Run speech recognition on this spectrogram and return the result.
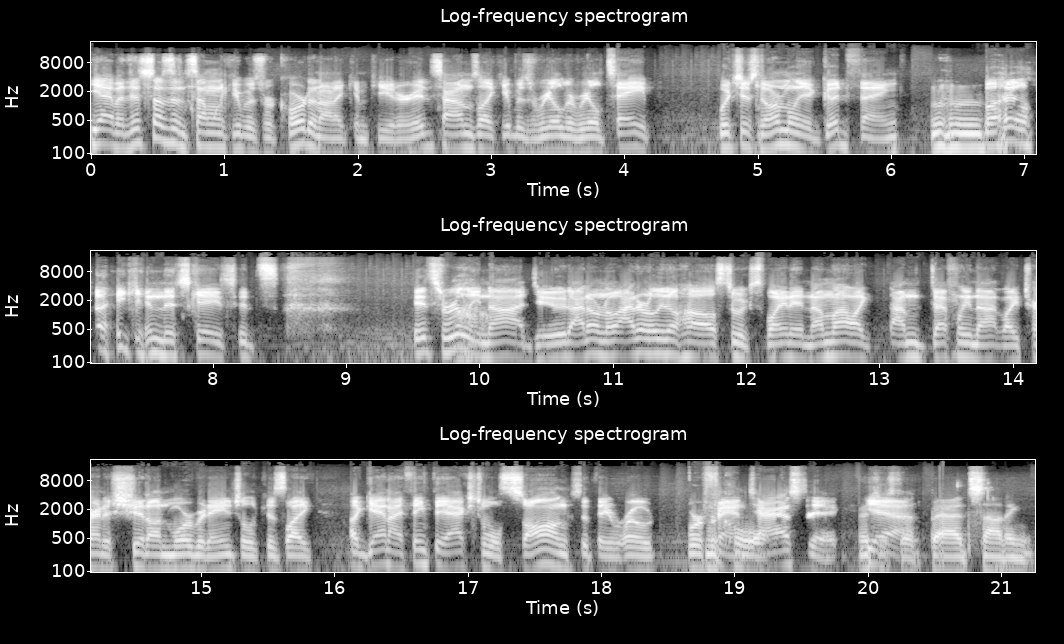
Yeah, but this doesn't sound like it was recorded on a computer. It sounds like it was reel to reel tape, which is normally a good thing. Mhm. But like in this case, it's it's really not, dude. I don't know. I don't really know how else to explain it. And I'm not like I'm definitely not like trying to shit on Morbid Angel because like again, I think the actual songs that they wrote were, cool. fantastic. It's yeah. just a bad sounding.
